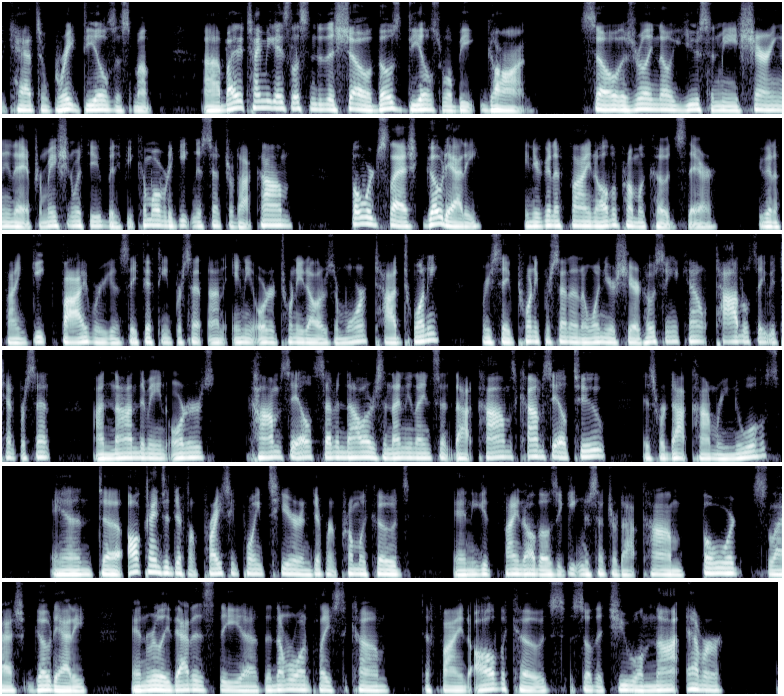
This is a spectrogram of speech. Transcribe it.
had some great deals this month. Uh, by the time you guys listen to this show, those deals will be gone. So there's really no use in me sharing any of that information with you. But if you come over to geeknewscentral.com forward slash GoDaddy, and you're going to find all the promo codes there. You're going to find Geek5, where you're going to save 15% on any order $20 or more. Todd20, where you save 20% on a one year shared hosting account. Todd will save you 10% on non domain orders. ComSale, $7.99.coms. ComSale 2 is for dot .com renewals. And uh, all kinds of different pricing points here and different promo codes. And you can find all those at geeknewscentral.com forward slash GoDaddy. And really, that is the uh, the number one place to come to find all the codes so that you will not ever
